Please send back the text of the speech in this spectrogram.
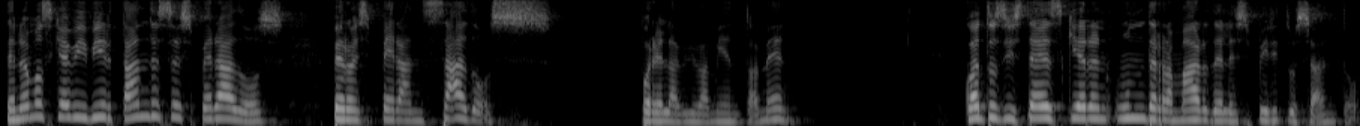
Tenemos que vivir tan desesperados, pero esperanzados por el avivamiento. Amén. ¿Cuántos de ustedes quieren un derramar del Espíritu Santo?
